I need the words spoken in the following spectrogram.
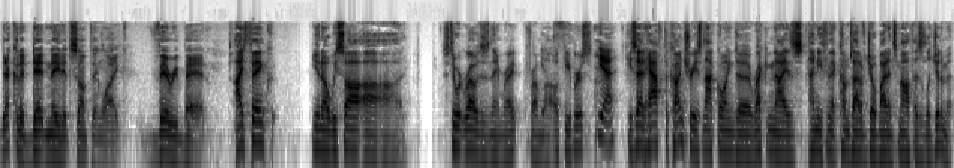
that could have detonated something like very bad. I think. You know, we saw uh, uh, Stewart Rhodes, his name, right, from uh, Oathkeepers. Yeah. He said half the country is not going to recognize anything that comes out of Joe Biden's mouth as legitimate.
